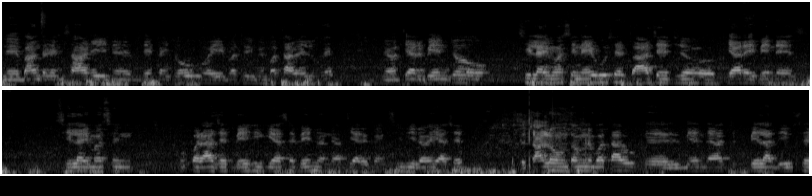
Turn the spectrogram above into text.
ને બાંધણીની સાડી ને જે કંઈ જોવું હોય એ બધું મેં બતાવેલું છે. ને અત્યારે બેન જો સિલાઈ મશીન એવું છે, તો આજે જ ક્યારેય બેને સિલાઈ મશીન ઉપર આજે બેસી ગયા છે બેન અને અત્યારે કંઈક સીવી રહ્યા છે. તો ચાલો હું તમને બતાવું કે બેન આજ પહેલા દિવસે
